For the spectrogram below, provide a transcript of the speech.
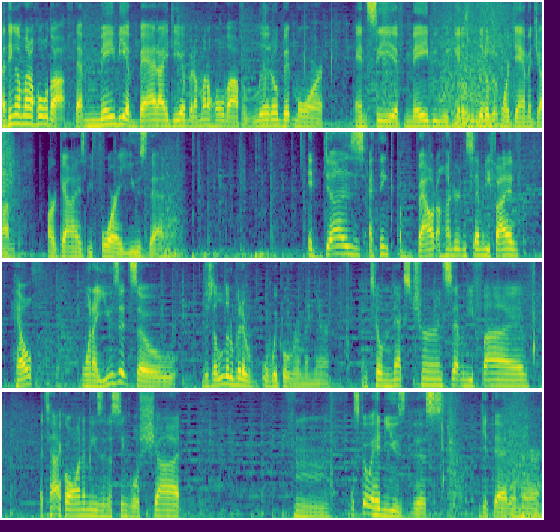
I think I'm going to hold off. That may be a bad idea, but I'm going to hold off a little bit more and see if maybe we can get a little bit more damage on our guys before I use that. It does, I think, about 175 health when I use it, so there's a little bit of wiggle room in there. Until next turn, 75. Attack all enemies in a single shot. Hmm, let's go ahead and use this. Get that in there.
